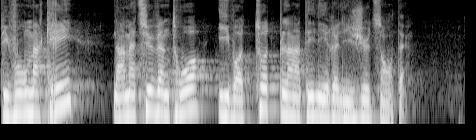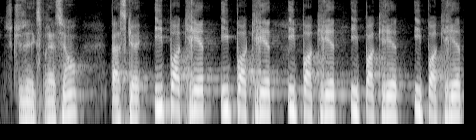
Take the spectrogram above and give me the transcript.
Puis vous remarquerez, dans Matthieu 23, il va tout planter les religieux de son temps. Excusez l'expression, parce que hypocrite, hypocrite, hypocrite, hypocrite, hypocrite,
